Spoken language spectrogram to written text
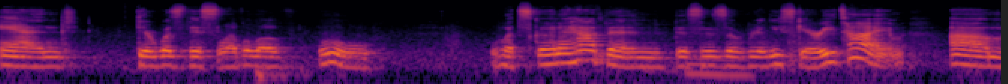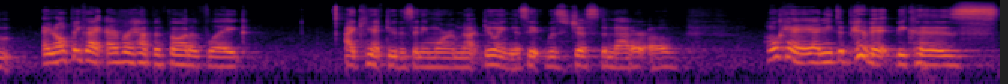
and there was this level of ooh what's going to happen? This is a really scary time. Um, I don't think I ever had the thought of like, I can't do this anymore. I'm not doing this. It was just a matter of, okay, I need to pivot because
